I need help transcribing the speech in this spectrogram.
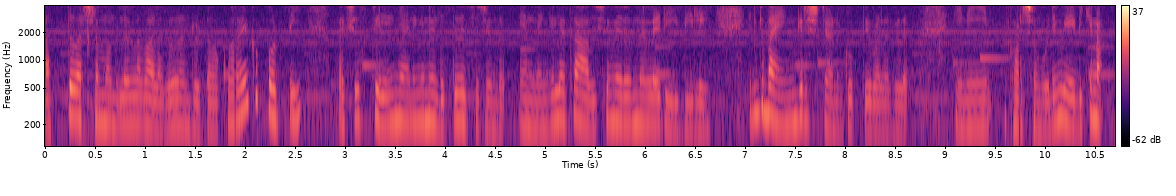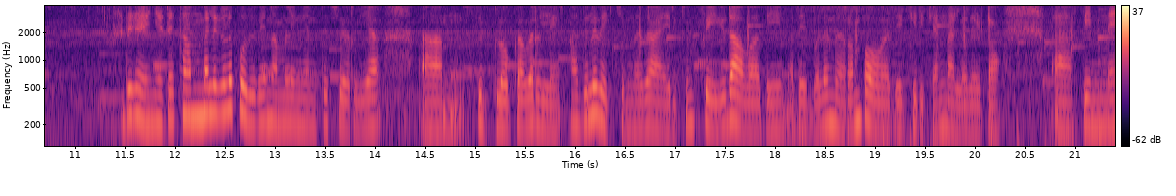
പത്ത് വർഷം മുതലുള്ള വളകളുണ്ട് കേട്ടോ. കുറേയൊക്കെ പൊട്ടി പക്ഷേ സ്റ്റിൽ ഞാനിങ്ങനെ എടുത്തു വെച്ചിട്ടുണ്ട്. എന്തെങ്കിലുമൊക്കെ ആവശ്യം വരും എന്നുള്ള രീതിയിലേ എനിക്ക് ഭയങ്കര ഇഷ്ടമാണ് കുപ്പി വളകൾ ഇനി കുറച്ചും കൂടി മേടിക്കണം. അത് കഴിഞ്ഞിട്ട് കമ്മലുകൾ പൊതുവേ നമ്മൾ ഇങ്ങനത്തെ ചെറിയ സിപ്ലോ കവറില്ലേ അതിൽ വെക്കുന്നതായിരിക്കും ഫെയ്ഡ് ആവാതെയും അതേപോലെ നിറം പോവാതെയൊക്കെ ഇരിക്കാൻ നല്ലത് കേട്ടോ. പിന്നെ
